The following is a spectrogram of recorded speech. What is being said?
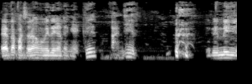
eta pas urang memilih degekeun anjir Rinding.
